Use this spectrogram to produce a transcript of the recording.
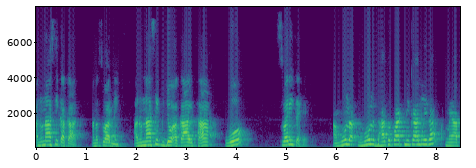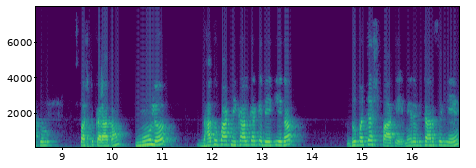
अनुनासिक आकार, अनुस्वार नहीं, अनुनासिक जो आकार था, वो स्वरित है। मूल मूल धातु पाठ निकालिएगा। मैं आपको स्पष्ट कराता हूँ। मूल धातु पाठ निकाल करके देखिएगा। दुपचश पाके, मेरे विचार से ये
